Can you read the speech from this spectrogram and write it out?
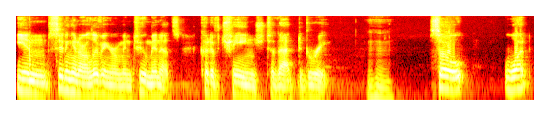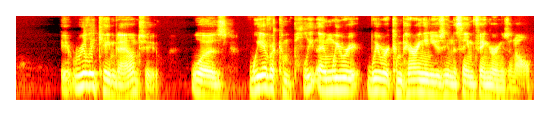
in sitting in our living room in two minutes, could have changed to that degree. Mm-hmm. So, what it really came down to was we have a complete, and we were we were comparing and using the same fingerings and all.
